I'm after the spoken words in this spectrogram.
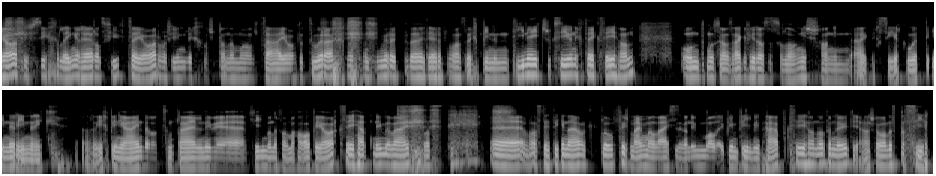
Ja, es ist sicher länger her als 15 Jahre. Wahrscheinlich kannst du da nochmal 10 Jahre dazu rechnen. Dann sind wir etwa in dieser Phase. Ich bin ein Teenager, als ich den gesehen habe. Und muss auch sagen, für das es so lang ist, habe ich ihn eigentlich sehr gut in Erinnerung. Also ich bin ja einer, der zum Teil nicht mehr einen Film, den er vor einem halben Jahr gesehen hat, nicht mehr weiß, was, äh, was dort genau gelaufen ist. Manchmal weiß ich sogar nicht mehr mal, ob ich den Film überhaupt gesehen habe oder nicht. Ja, schon alles passiert.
